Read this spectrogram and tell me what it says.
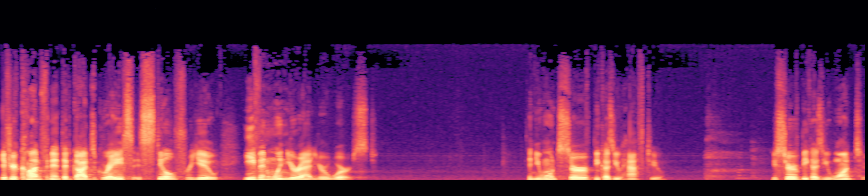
If you're confident that God's grace is still for you, even when you're at your worst, then you won't serve because you have to. You serve because you want to.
